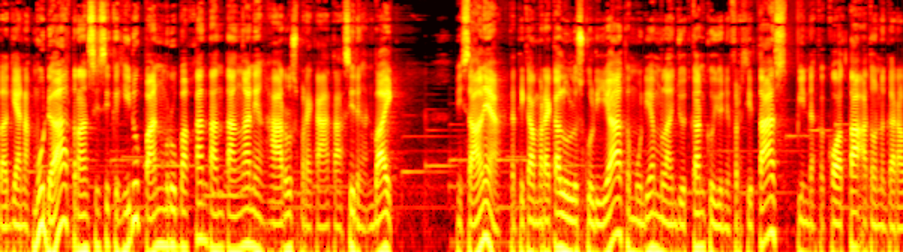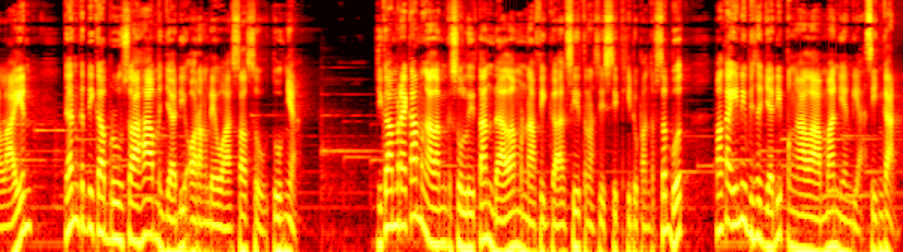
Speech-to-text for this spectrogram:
Bagi anak muda, transisi kehidupan merupakan tantangan yang harus mereka atasi dengan baik. Misalnya, ketika mereka lulus kuliah, kemudian melanjutkan ke universitas, pindah ke kota atau negara lain, dan ketika berusaha menjadi orang dewasa seutuhnya. Jika mereka mengalami kesulitan dalam menavigasi transisi kehidupan tersebut, maka ini bisa jadi pengalaman yang diasingkan.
